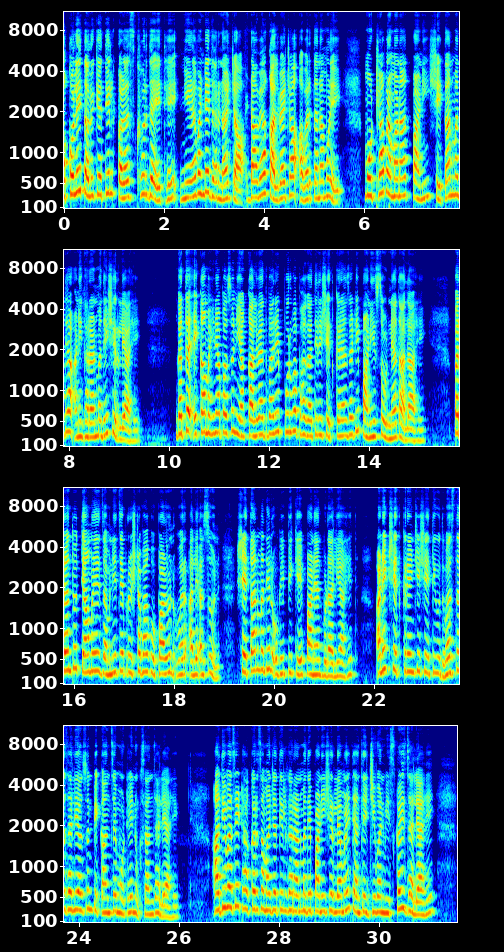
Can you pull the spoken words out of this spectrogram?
अकोले तालुक्यातील कळसखुर्द येथे निळवंडे धरणाच्या डाव्या कालव्याच्या आवर्तनामुळे मोठ्या प्रमाणात पाणी शेतांमध्ये आणि घरांमध्ये शिरले आहे. गत एका महिन्यापासून या कालव्याद्वारे पूर्व भागातील शेतकऱ्यांसाठी पाणी सोडण्यात आलं आहे. परंतु त्यामुळे जमिनीचे पृष्ठभाग उपाळून वर आले असून शेतांमधील उभी पिके पाण्यात बुडाली आहेत. अनेक शेतकऱ्यांची शेती उद्ध्वस्त झाली असून पिकांचे मोठे नुकसान झाले आहे. आदिवासी ठाकर समाजातील घरांमध्ये पाणी शिरल्यामुळे त्यांचे जीवन विस्कळीत झाले आहे.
